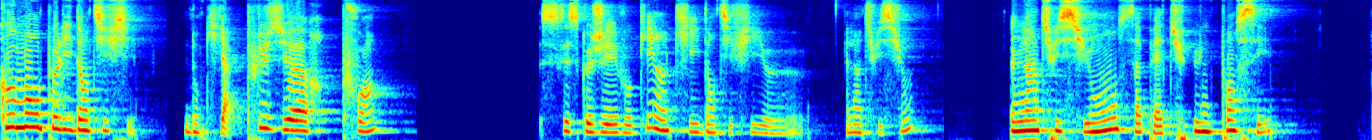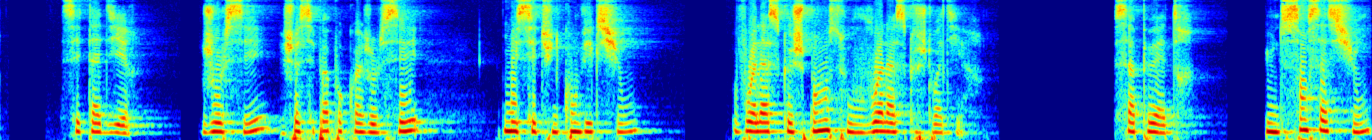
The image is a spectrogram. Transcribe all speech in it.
comment on peut l'identifier? Donc il y a plusieurs points. C'est ce que j'ai évoqué, hein, qui identifie euh, l'intuition. L'intuition, ça peut être une pensée, c'est-à-dire, je le sais, je ne sais pas pourquoi je le sais, mais c'est une conviction, voilà ce que je pense ou voilà ce que je dois dire. Ça peut être une sensation,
